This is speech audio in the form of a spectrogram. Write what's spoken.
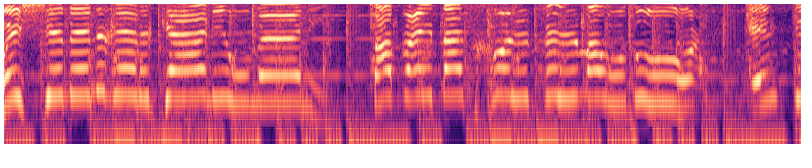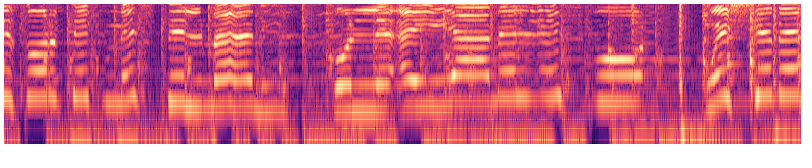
وش من غير كاني وماني؟ طبعي بدخل في الموضوع. انت صورتك مستلماني كل أيام الأسبوع. وش من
